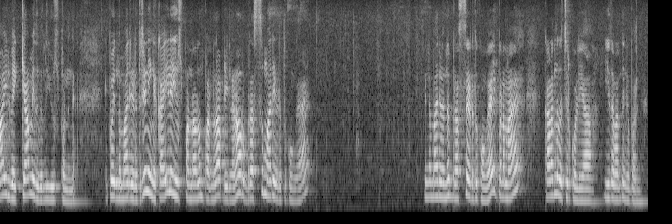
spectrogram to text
ஆயில் வைக்காமல் இது வந்து யூஸ் பண்ணுங்கள் இப்போ இந்த மாதிரி எடுத்துகிட்டு நீங்கள் கையில் யூஸ் பண்ணாலும் பண்ணலாம். அப்படி இல்லைன்னா ஒரு ப்ரஷ்ஷு மாதிரி எடுத்துக்கோங்க. இந்த மாதிரி வந்து ப்ரஷ் எடுத்துக்கோங்க. இப்போ நம்ம கலந்து வச்சுருக்கோம் இல்லையா? இதை வந்து இங்கே பாருங்கள்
